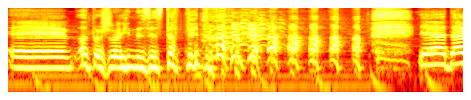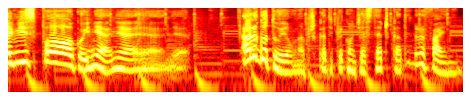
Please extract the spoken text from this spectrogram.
E, o, proszę o inny zestaw pytań. nie, daj mi spokój. Nie, nie, nie, nie. Ale gotują na przykład i pieką ciasteczka, także fajnie.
